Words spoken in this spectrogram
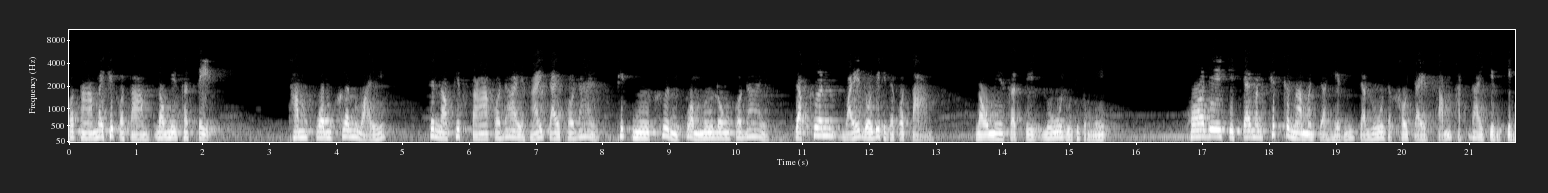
ก็ตามไม่คิดก็ตาม เรามีสติทำความเคลื่อนไหว เช่นเราพิษตาก็ได้ หายใจก็ได้พลิกมือขึ้นคว่ำมือลงก็ได้จะเคลื่อนไหวโดยวิธีใดก็ตาม เรามีสติรู้อยู่ที่ตรงนี้ พอดีจิตใจมันคิดขึ้นมามันจะเห็น จะรู้จะเข้าใจสัมผัสได้จริง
